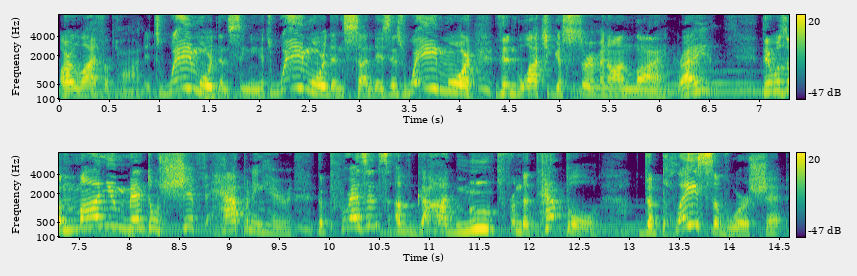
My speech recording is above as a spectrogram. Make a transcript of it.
our life upon. It's way more than singing. It's way more than Sundays. It's way more than watching a sermon online, right? There was a monumental shift happening here. The presence of God moved from the temple, the place of worship,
